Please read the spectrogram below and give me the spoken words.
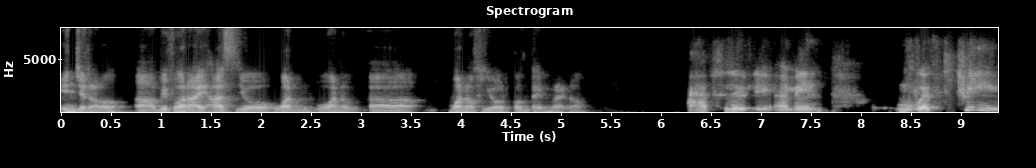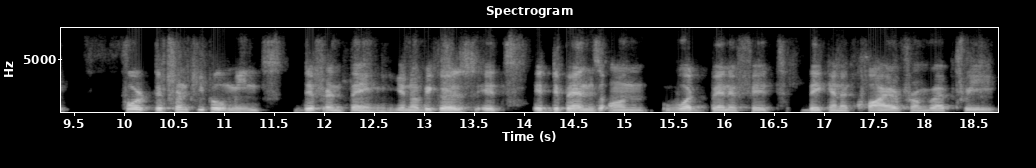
in general uh, before i ask you one one of uh, one of your content right now. Absolutely. I mean web3 for different people means different thing you know because it's it depends on what benefit they can acquire from web3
